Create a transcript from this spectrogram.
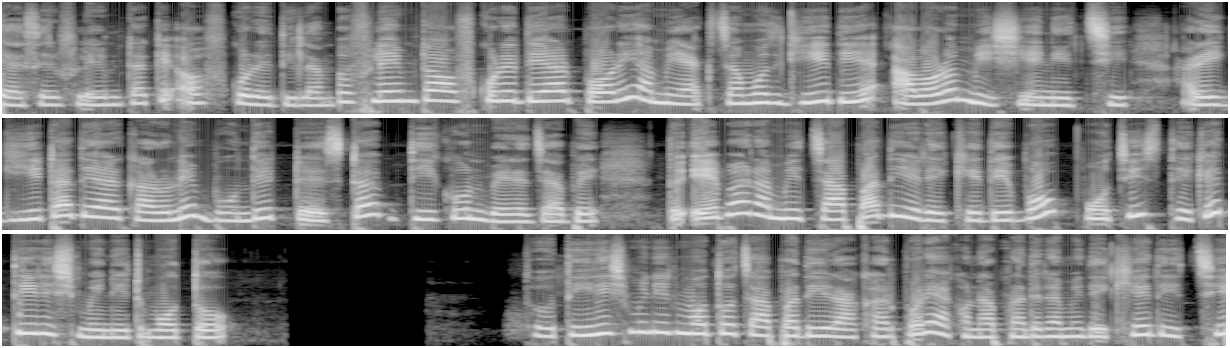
গ্যাসের ফ্লেমটাকে অফ করে দিলাম। তো ফ্লেমটা অফ করে দেওয়ার পরেই আমি এক চামচ ঘি দিয়ে আবারও মিশিয়ে নিচ্ছি। আর এই ঘিটা দেওয়ার কারণে বুন্দির টেস্টটা দ্বিগুণ বেড়ে যাবে। তো এবার আমি চাপা দিয়ে রেখে দেব পঁচিশ থেকে তিরিশ মিনিট মতো। তো তিরিশ মিনিট মতো চাপা দিয়ে রাখার পরে এখন আপনাদের আমি দেখিয়ে দিচ্ছি।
